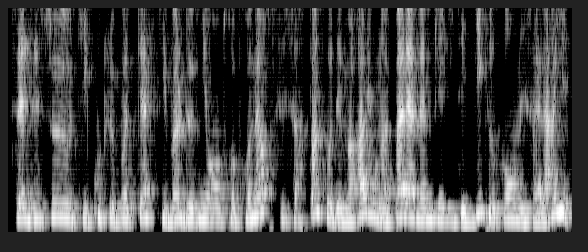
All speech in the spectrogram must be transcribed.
celles et ceux qui écoutent le podcast qui veulent devenir entrepreneur, c'est certain qu'au démarrage, on n'a pas la même qualité de vie que quand on est salarié.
